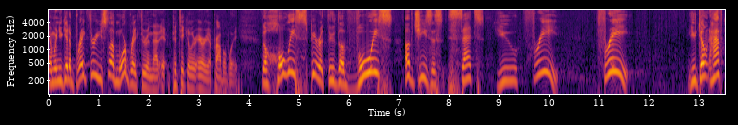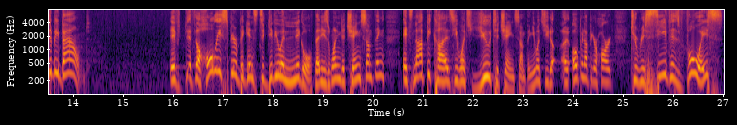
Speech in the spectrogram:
And when you get a breakthrough, you still have more breakthrough in that particular area, probably. The Holy Spirit, through the voice of Jesus, sets you free. Free. You don't have to be bound. If, if the Holy Spirit begins to give you a niggle that He's wanting to change something, it's not because He wants you to change something. He wants you to uh, open up your heart to receive His voice,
